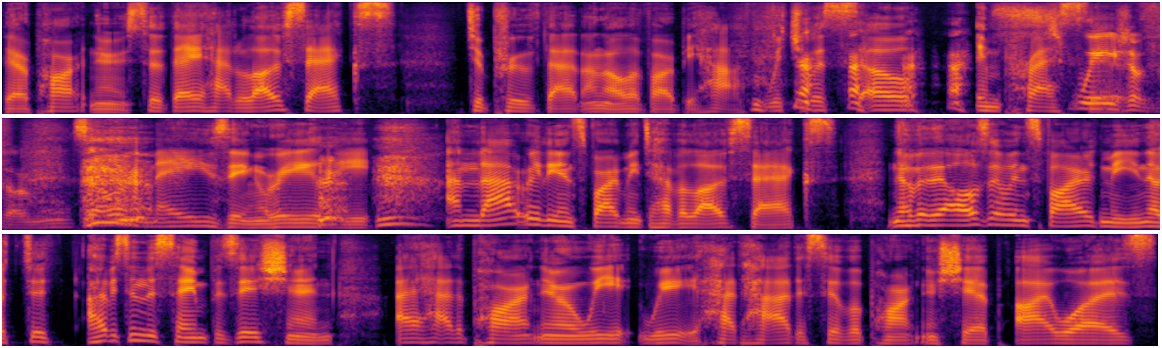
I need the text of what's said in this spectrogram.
their partners. So they had a lot of sex to prove that on all of our behalf, which was so impressive. Sweet of them. So amazing, really. And that really inspired me to have a lot of sex. No, but it also inspired me, you know, to, I was in the same position. I had a partner. We, we had had a civil partnership. I was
